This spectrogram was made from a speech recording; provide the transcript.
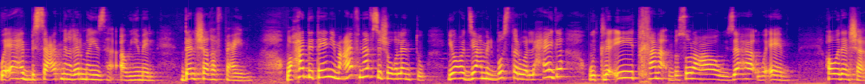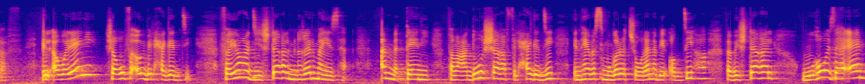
وقاعد بالساعات من غير ما يزهق أو يمل. ده الشغف بعينه. وحد تاني معاه في نفس شغلانته يقعد يعمل بوستر ولا حاجة وتلاقيه اتخنق بسرعة وزهق وقام. هو ده الشغف. الأولاني شغوف قوي بالحاجات دي فيقعد يشتغل من غير ما يزهق. أما التاني فما عندوش شغف في الحاجة دي إن هي بس مجرد شغلانة بيقضيها فبيشتغل وهو زهقان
